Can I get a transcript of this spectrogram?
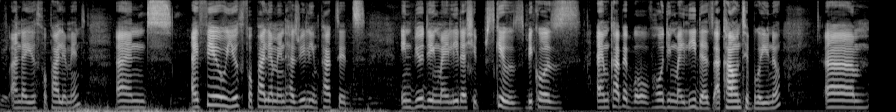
Good. under Youth for Parliament, and I feel Youth for Parliament has really impacted in building my leadership skills because I'm capable of holding my leaders accountable, you know. Um,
